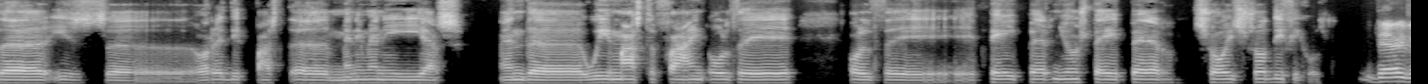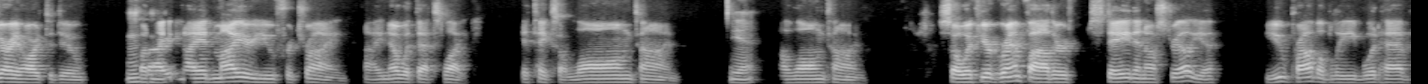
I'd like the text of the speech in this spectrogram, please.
uh, is uh, already past uh, many many years, and uh, we must find all the all the paper, newspaper. So it's so difficult. Very, very hard to do. But Mhm. I, I admire you for trying. I know what that's like. It takes a long time, yeah, a long time. So if your grandfather stayed in Australia, you probably would have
